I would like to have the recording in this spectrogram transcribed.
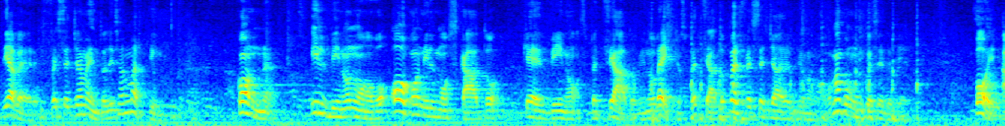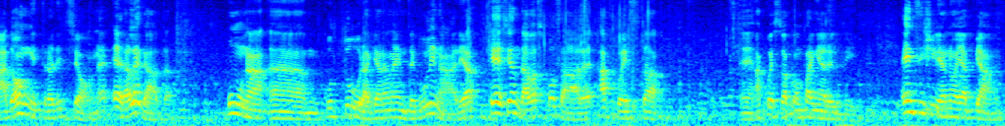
di avere il festeggiamento di San Martino con il vino nuovo o con il moscato che è vino speziato, vino vecchio speziato per festeggiare il vino nuovo, ma comunque siete pieni. Poi ad ogni tradizione era legata una eh, cultura chiaramente culinaria che si andava a sposare a, questa, eh, a questo accompagnare il vino. E in Sicilia noi abbiamo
